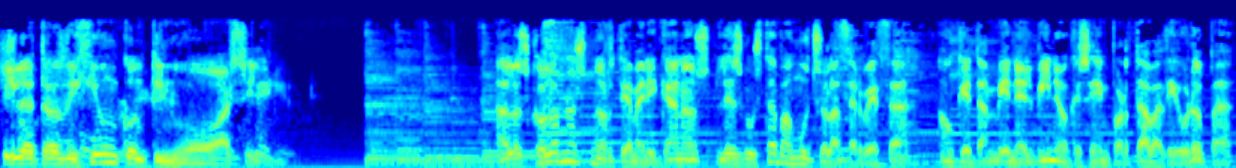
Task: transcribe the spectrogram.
Y la tradición continuó así. A los colonos norteamericanos les gustaba mucho la cerveza, aunque también el vino que se importaba de Europa.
